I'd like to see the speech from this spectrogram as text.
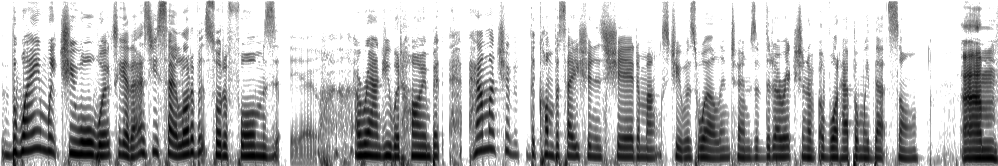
The way in which you all work together, as you say, a lot of it sort of forms uh, around you at home. But how much of the conversation is shared amongst you as well, in terms of the direction of, of what happened with that song? Um,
